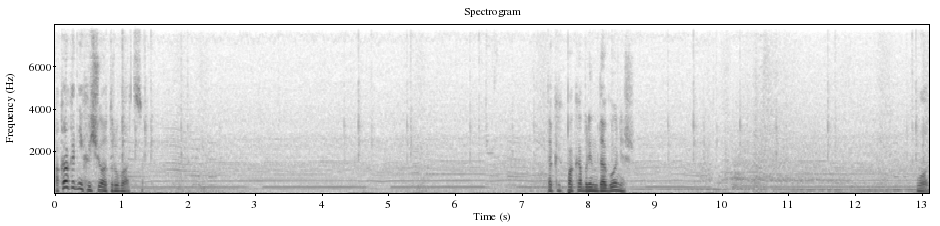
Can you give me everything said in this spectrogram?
А как от них еще отрываться? Так их пока, блин, догонишь. Вон он,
